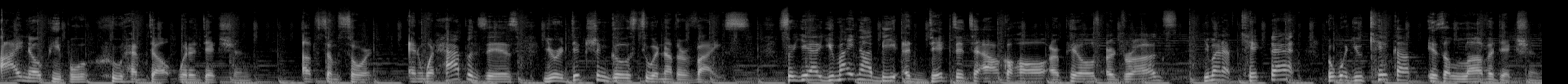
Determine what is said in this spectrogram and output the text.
I know people who have dealt with addiction of some sort. And what happens is your addiction goes to another vice. So, yeah, you might not be addicted to alcohol or pills or drugs. You might have kicked that, but what you kick up is a love addiction.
